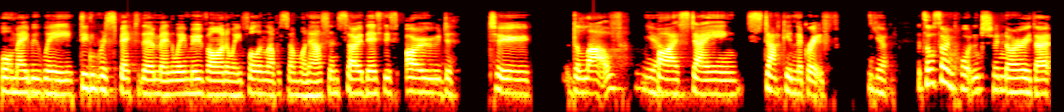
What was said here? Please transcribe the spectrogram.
or maybe we didn't respect them and we move on and we fall in love with someone else. And so there's this ode to the love Yeah. by staying stuck in the grief. Yeah. It's also important to know that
